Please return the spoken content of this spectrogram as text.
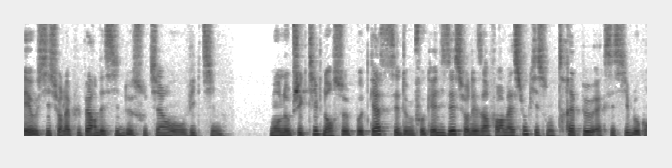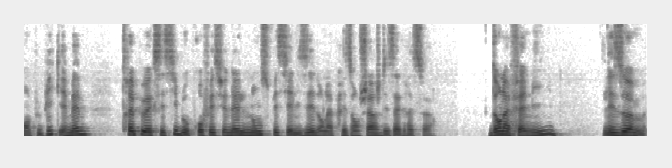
et aussi sur la plupart des sites de soutien aux victimes. Mon objectif dans ce podcast, c'est de me focaliser sur des informations qui sont très peu accessibles au grand public et même très peu accessible aux professionnels non spécialisés dans la prise en charge des agresseurs. Dans la famille, les hommes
